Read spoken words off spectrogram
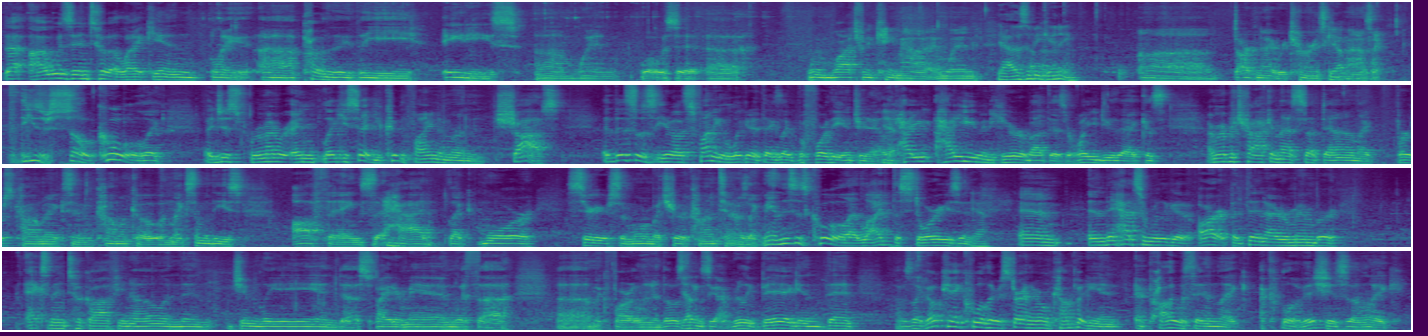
that I was into it like in like uh probably the 80s um when what was it uh when Watchmen came out and when Yeah, that was the beginning. uh, Dark Knight Returns came Yep. out. I was like, these are so cool. Like, I just remember, and like you said, you couldn't find them on shops. This was, you know, it's funny looking at things like before the internet. Like, Yeah. how you how do you even hear about this or why you do that? Because I remember tracking that stuff down, like First Comics and Comico, and like some of these off things that mm-hmm. had like more serious and more mature content. I was like, man, this is cool. I liked the stories and Yeah. and and they had some really good art. But then I remember X Men took off, you know, and then Jim Lee and uh, Spider Man with uh, uh, McFarlane, and those Yep. things got really big. And then I was like, okay, cool. They're starting their own company, and and probably within like a couple of issues, I'm like.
